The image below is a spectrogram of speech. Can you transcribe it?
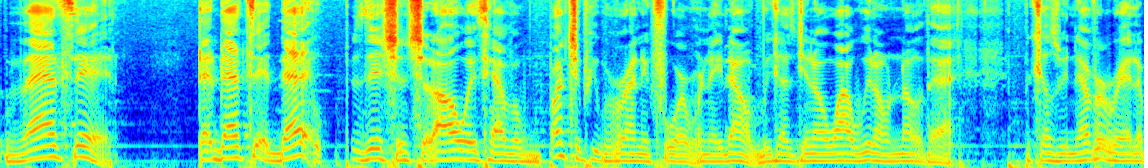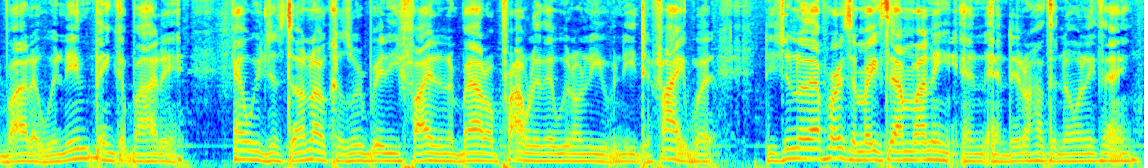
That's it. That, that's it. That position should always have a bunch of people running for it when they don't because you know why we don't know that because we never read about it, we didn't think about it, and we just don't know because we're busy fighting a battle probably that we don't even need to fight. But did you know that person makes that money and, and they don't have to know anything?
